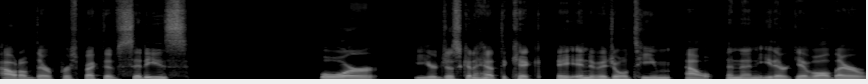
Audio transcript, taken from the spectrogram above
out of their respective cities or you're just going to have to kick a individual team out and then either give all their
